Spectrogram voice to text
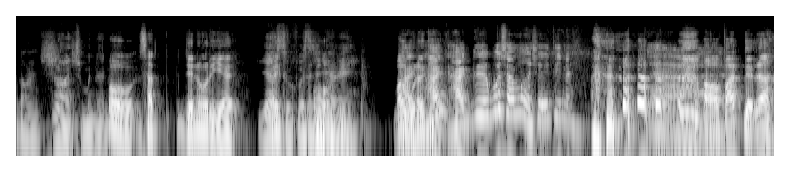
Launch. launch benda ni. Oh, sat, Januari ya? Yes, itu. first oh. January. Baru Ha- lagi. ha- Harga pun sama 79. Oh, patutlah.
